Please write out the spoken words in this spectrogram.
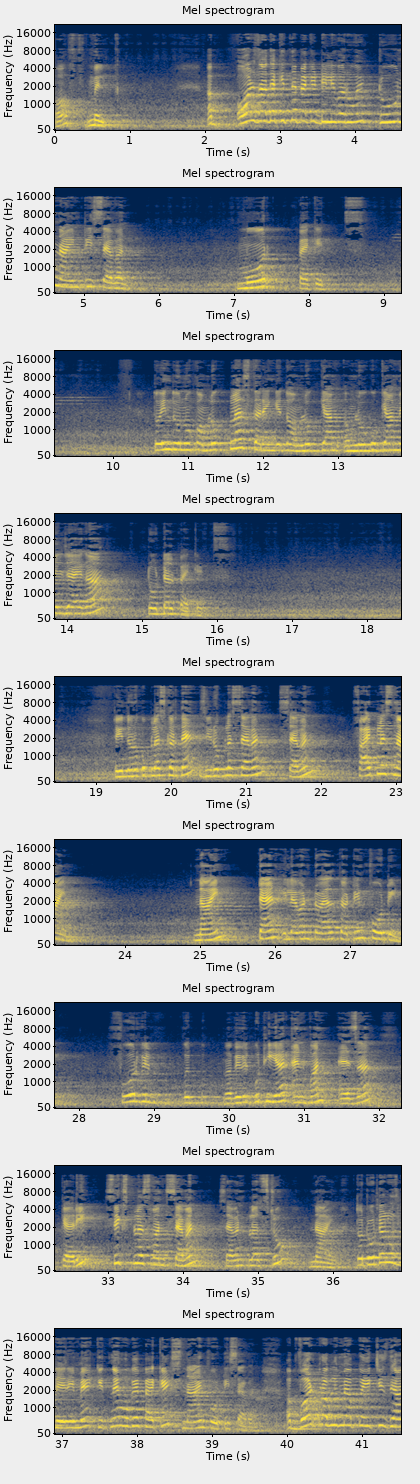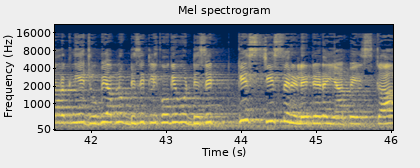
ऑफ़ मिल्क अब और ज़्यादा कितने पैकेट डिलीवर हुए? 297 मोर पैकेट्स। तो इन दोनों को हम लोग प्लस करेंगे तो हम लोग क्या, हम लोगों को क्या मिल जाएगा? Total packets. तो इन दोनों को प्लस करते हैं। Zero plus seven seven, five plus nine nine, ten, eleven, twelve, thirteen, fourteen. Four will we will put here and one as a carry six plus one seven seven plus two nine तो total उस dairy में कितने हो गए packets nine forty seven अब word problem में आपको एक चीज़ ध्यान रखनी है, जो भी आप लोग डिजिट लिखोगे, वो डिजिट किस चीज़ से रिलेटेड है? यहाँ पे इसका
